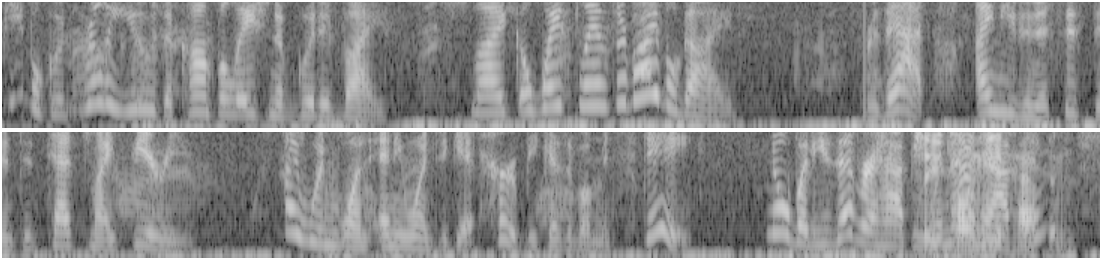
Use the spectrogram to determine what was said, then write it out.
People could really use a compilation of good advice, like a wasteland survival guide. For that, I need an assistant to test my theories. I wouldn't want anyone to get hurt because of a mistake. Nobody's ever happy So you're when telling that me it happens. happens?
